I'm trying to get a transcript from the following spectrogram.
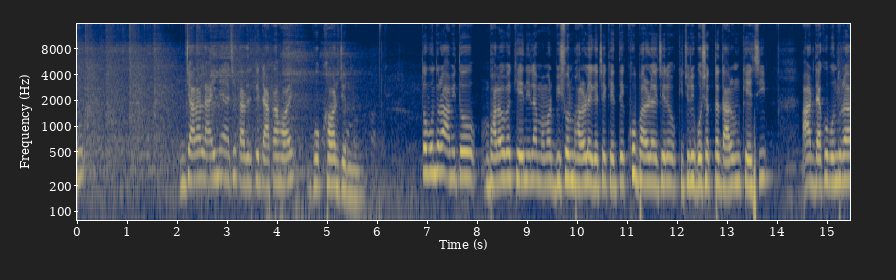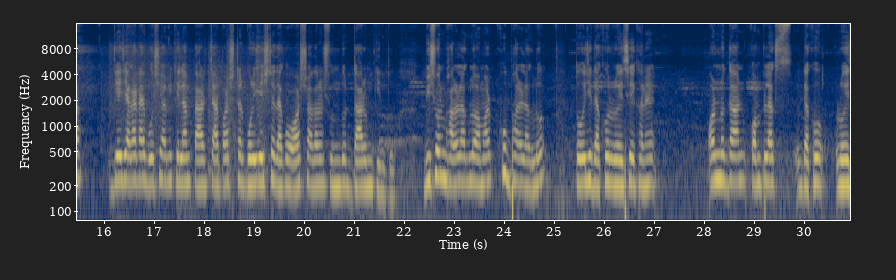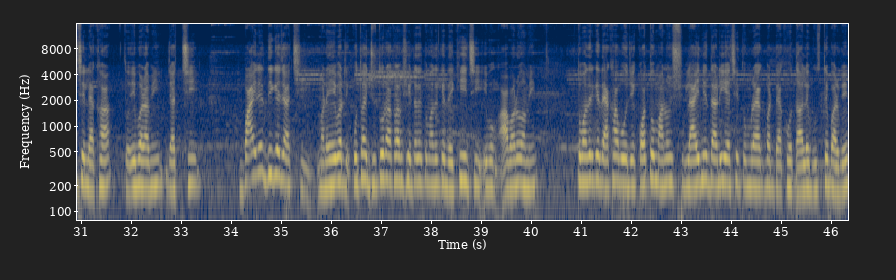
যারা লাইনে আছে তাদেরকে ডাকা হয় ভোগ খাওয়ার জন্য। তো বন্ধুরা, আমি তো ভালোভাবে খেয়ে নিলাম। আমার ভীষণ ভালো লেগেছে খেতে, খুব ভালো লেগেছিলো। খিচুড়ি প্রসাদটা দারুণ খেয়েছি। আর দেখো বন্ধুরা যে জায়গাটায় বসে আমি খেলাম, তার চারপাশটার পরিবেশটা দেখো অসাধারণ, সুন্দর, দারুণ কিন্তু। ভীষণ ভালো লাগল আমার, খুব ভালো লাগল। তো ওই যে দেখো রয়েছে এখানে অন্নদান কমপ্লেক্স, দেখো রয়েছে লেখা। তো এবার আমি যাচ্ছি, বাইরের দিকে যাচ্ছি। মানে এবার কোথায় জুতো রাখলাম সেটাতে তোমাদেরকে দেখিয়েছি এবং আবারও আমি তোমাদেরকে দেখাবো যে কত মানুষ লাইনে দাঁড়িয়ে আছে, তোমরা একবার দেখো, তাহলে বুঝতে পারবে।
